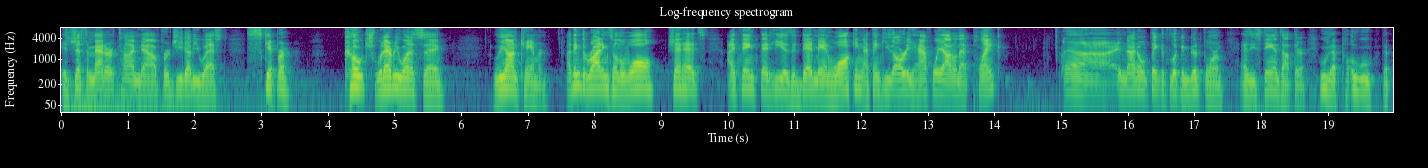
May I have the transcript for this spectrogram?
it's just a matter of time now for GWS skipper, coach, whatever you want to say, Leon Cameron. I think the writing's on the wall, shedheads. I think that he is a dead man walking. I think he's already halfway out on that plank. Uh, and I don't think it's looking good for him as he stands out there. Ooh, that ooh, that,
